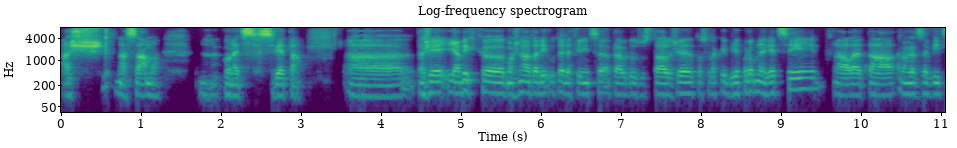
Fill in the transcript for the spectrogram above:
až na sám konec světa. Uh, takže já bych uh, možná tady u té definice opravdu zůstal, že to jsou takové dvě podobné věci, ale ta evangelizace víc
